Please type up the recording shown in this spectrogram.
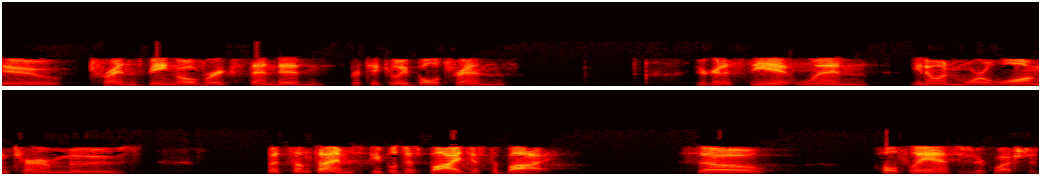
to trends being overextended, particularly bull trends, you're going to see it when, you know, in more long-term moves. But sometimes people just buy just to buy. So Hopefully answers your question.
